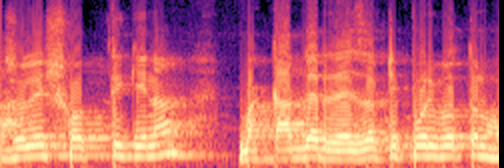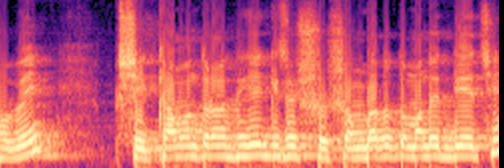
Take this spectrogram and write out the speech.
আসলে সত্যি কিনা বা কাদের রেজাল্টটি পরিবর্তন হবে, শিক্ষা মন্ত্রণালয় থেকে কিছু সুসংবাদও তোমাদের দিয়েছে।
